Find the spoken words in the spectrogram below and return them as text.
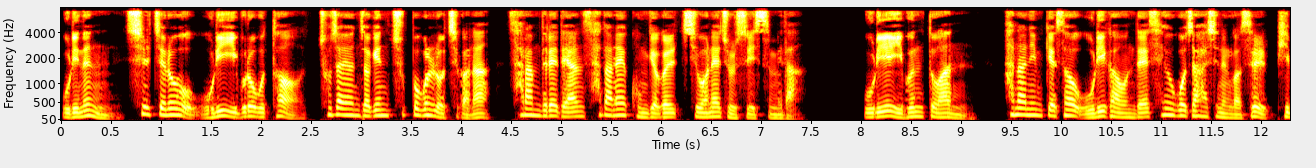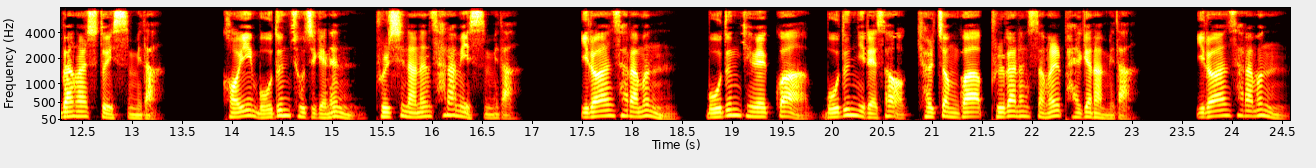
우리는 실제로 우리 입으로부터 초자연적인 축복을 놓치거나 사람들에 대한 사단의 공격을 지원해 줄 수 있습니다. 우리의 입은 또한 하나님께서 우리 가운데 세우고자 하시는 것을 비방할 수도 있습니다. 거의 모든 조직에는 불신하는 사람이 있습니다. 이러한 사람은 모든 계획과 모든 일에서 결정과 불가능성을 발견합니다. 이러한 사람은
